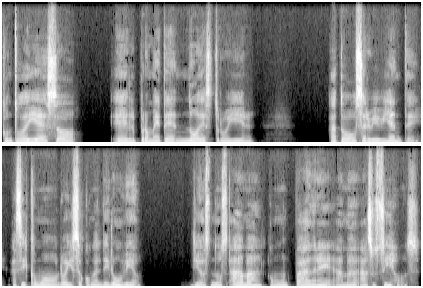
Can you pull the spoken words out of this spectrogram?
con todo y eso, Él promete no destruir a todo ser viviente, así como lo hizo con el diluvio. Dios nos ama como un padre ama a sus hijos.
